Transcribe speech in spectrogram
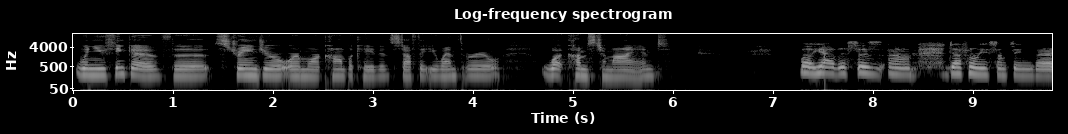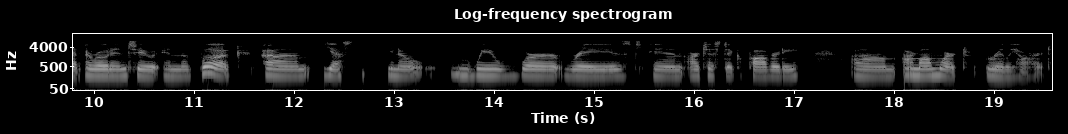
When you think of the stranger or more complicated stuff that you went through, what comes to mind? Well, yeah, this is um, definitely something that I wrote into in the book. Um, yes, you know, we were raised in artistic poverty. Um, our mom worked really hard.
